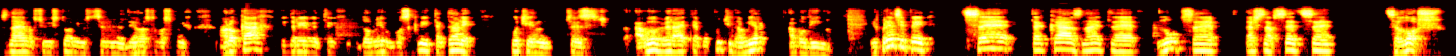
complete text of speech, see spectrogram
Знаємо всю історію з цим в 98-х роках, підриви тих домів в Москві і так далі. Путін це або вибираєте або Путіна мир, або війну. І в принципі, це така, знаєте, ну це перш за все, це, це лож,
